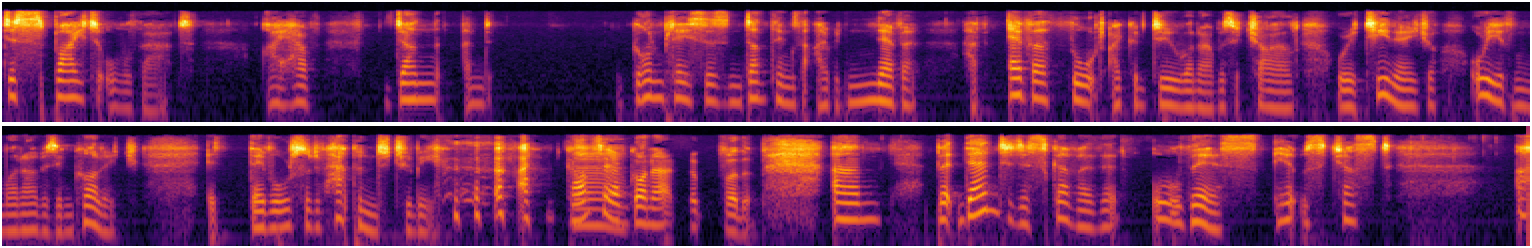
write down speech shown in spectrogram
despite all that, I have done and gone places and done things that I would never have ever thought I could do when I was a child or a teenager or even when I was in college. It, they've all sort of happened to me. I can't say I've gone out for them. Um, but then to discover that all this, it was just uh,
